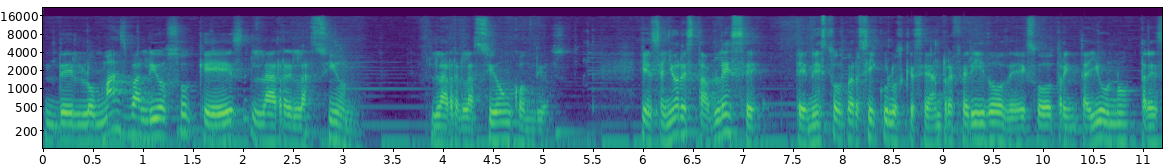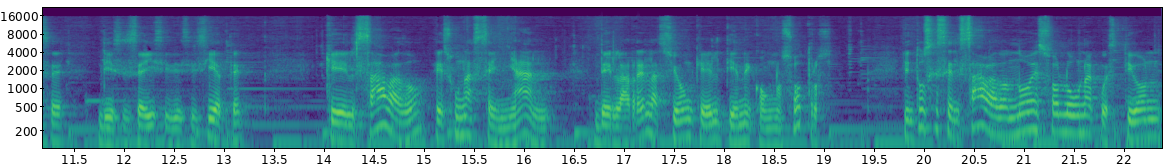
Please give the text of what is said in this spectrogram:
de lo más valioso que es la relación, la relación con Dios. El Señor establece en estos versículos que se han referido de Éxodo 31, 13, 16 y 17, que el sábado es una señal de la relación que Él tiene con nosotros. Entonces el sábado no es solo una cuestión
